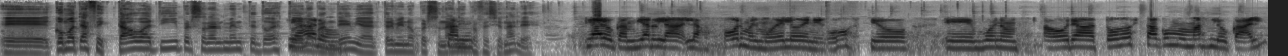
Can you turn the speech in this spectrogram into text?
Eh, ¿Cómo te ha afectado a ti personalmente todo esto de la pandemia en términos personales y profesionales? Claro, cambiar la, la forma, el modelo de negocio. Eh, bueno, ahora todo está como más local.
